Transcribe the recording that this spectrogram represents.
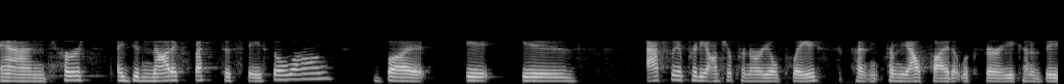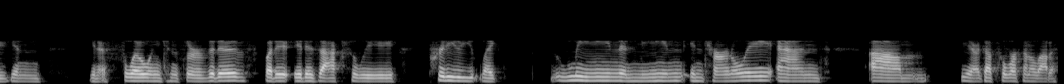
And Hearst, I did not expect to stay so long, but it is actually a pretty entrepreneurial place. Kind of, from the outside, it looks very kind of big and, you know, slow and conservative, but it, it is actually pretty like lean and mean internally. And, um, you know, I got to work on a lot of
